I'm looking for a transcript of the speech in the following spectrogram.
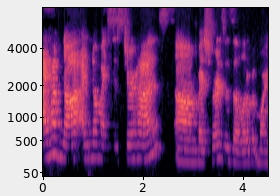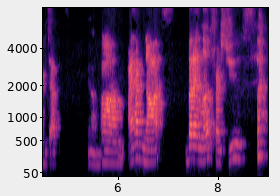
I have not. I know my sister has, um, but hers is a little bit more in depth. Yeah. Um, I have not, but I love fresh juice. yeah,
